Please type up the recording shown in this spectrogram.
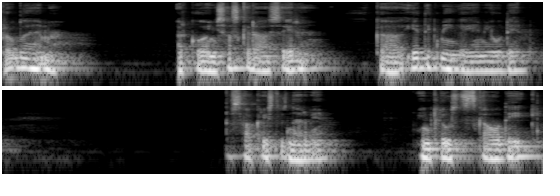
problēma, ar ko viņi saskarās, ir, ka ietekmīgajiem jūdiem tas sāk krist uz nerviem. Viņi kļūst skaudīgi.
